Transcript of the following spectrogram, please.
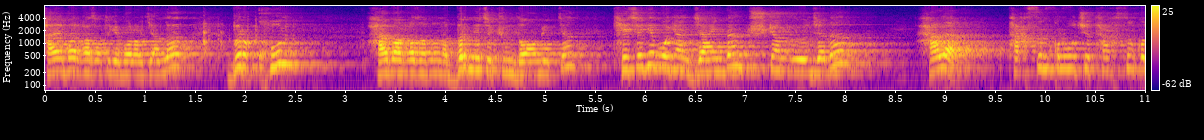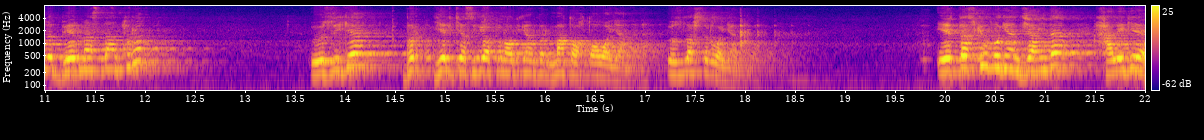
Haybar g'azotiga borar ekanlar, bir qul Haybar g'azotini bir necha kun davom etgan, kechagi bo'lgan jangdan tushgan o'ljadan hali taqsim qiluvchi taqsim qilib bermasdan turib o'ziga bir yelkasiga yopinadigan bir matohni olgan edi, o'zlashtirib olgan edi. Ertasi kun bo'lgan jangda haligi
